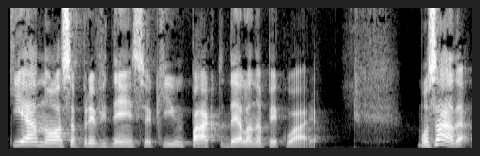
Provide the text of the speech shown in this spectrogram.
que é a nossa previdência, que o impacto dela na pecuária. Moçada,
